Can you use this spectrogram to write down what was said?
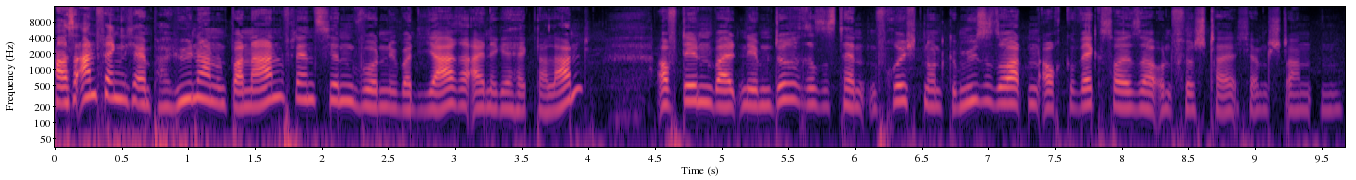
Aus anfänglich ein paar Hühnern und Bananenpflänzchen wurden über die Jahre einige Hektar Land, auf denen bald neben dürreresistenten Früchten und Gemüsesorten auch Gewächshäuser und Fischteiche entstanden.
